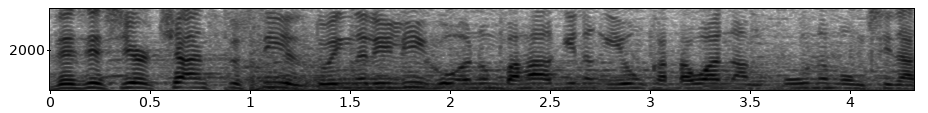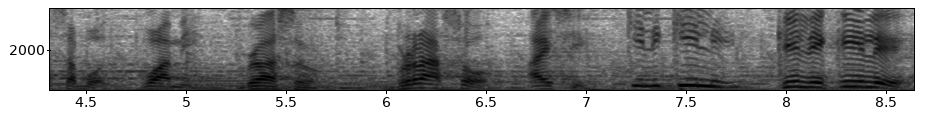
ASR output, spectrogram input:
This is your chance to steal. Tuwing naliligo, anong bahagi ng iyong katawan ang una mong sinasabot? Wami. Braso. Braso. IC. Kilikili. Kili-kili.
